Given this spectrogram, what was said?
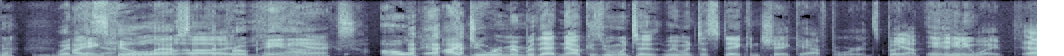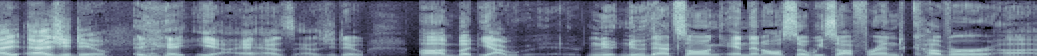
when High Hank Hill laughs at uh, the propaniacs. Oh, I do remember that now because we went to we went to Steak and Shake afterwards. But yeah. a- anyway, A- as you do. yeah, as as you do. Uh, but yeah, knew knew that song, and then also we saw a friend cover uh,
